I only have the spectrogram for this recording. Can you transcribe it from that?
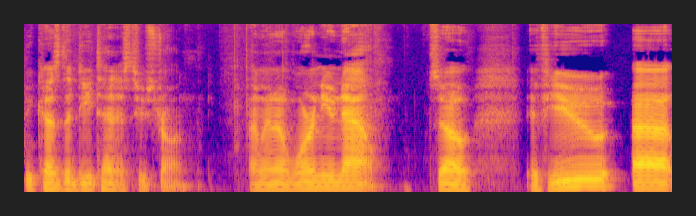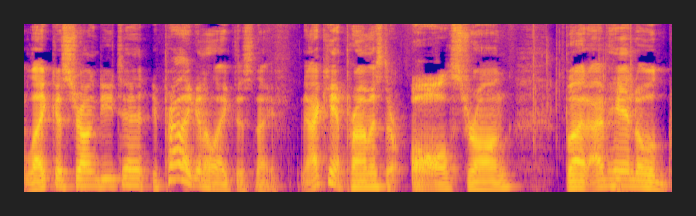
because the detent is too strong. I'm going to warn you now. So if you uh, like a strong detent, you're probably going to like this knife. Now, I can't promise they're all strong, but I've handled,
